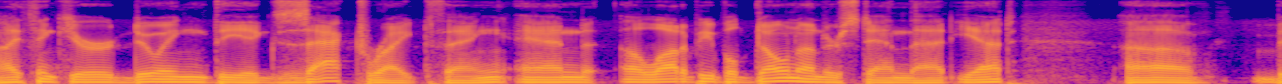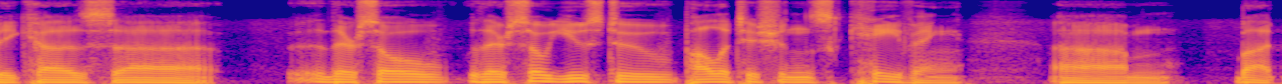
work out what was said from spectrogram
I think you're doing the exact right thing, and a lot of people don't understand that yet uh, because uh, they're so they're so used to politicians caving. Um, but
